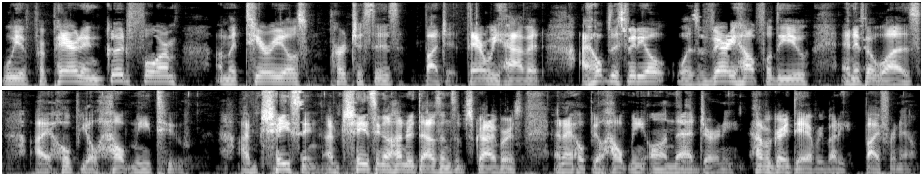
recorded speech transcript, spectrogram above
We have prepared in good form a materials purchases budget. There we have it. I hope this video was very helpful to you. And if it was, I hope you'll help me too. I'm chasing, I'm chasing 100,000 subscribers, and I hope you'll help me on that journey. Have a great day, everybody. Bye for now.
